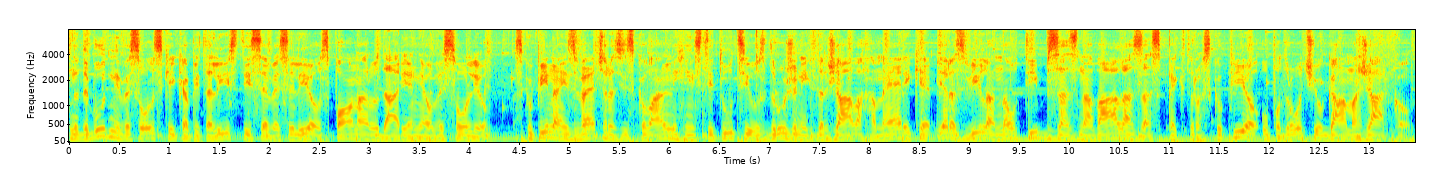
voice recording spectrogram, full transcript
Nadebudni vesoljski kapitalisti se veselijo spona rudarjenja v vesolju. Skupina iz več raziskovalnih institucij v Združenih državah Amerike je razvila nov tip zaznavala za spektroskopijo v področju gama žarkov.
